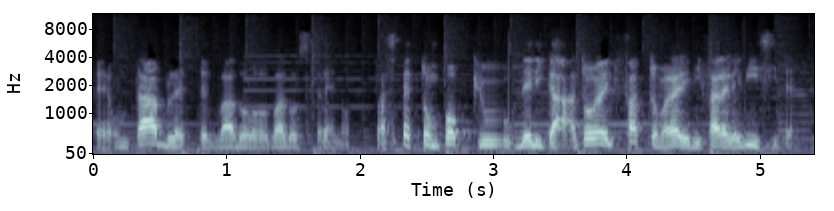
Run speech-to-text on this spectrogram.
eh, un tablet e vado, vado sereno. L'aspetto un po' più delicato è il fatto magari di fare le visite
